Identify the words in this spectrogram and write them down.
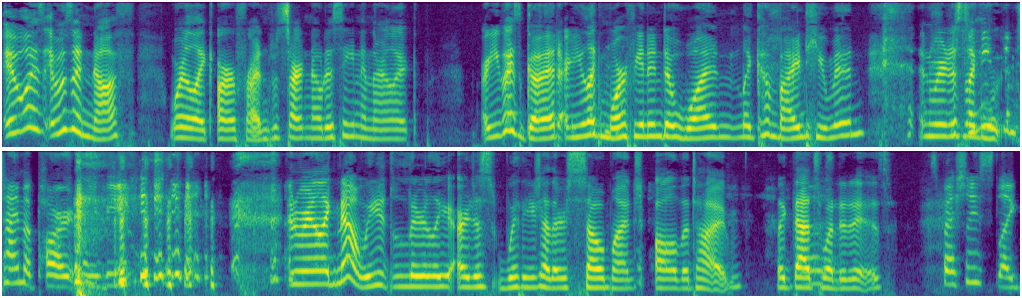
it was it was enough." Where like our friends would start noticing, and they're like, "Are you guys good? Are you like morphing into one like combined human?" And we're just like, need some time apart, maybe. and we're like, no, we literally are just with each other so much all the time. Like that's what it is. Especially like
